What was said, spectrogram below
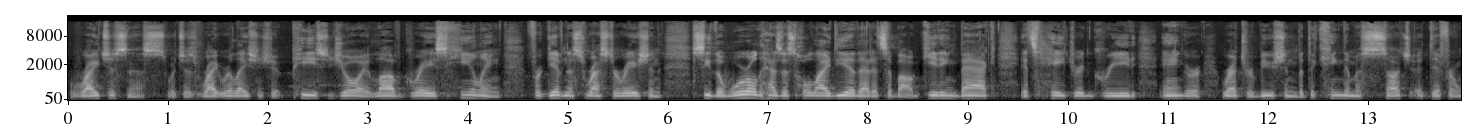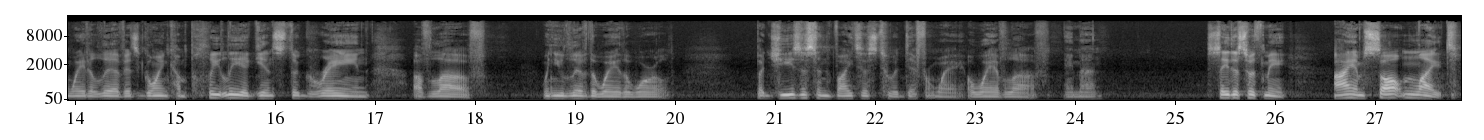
righteousness, which is right relationship, peace, joy, love, grace, healing, forgiveness, restoration. See, the world has this whole idea that it's about getting back, it's hatred, greed, anger, retribution, but the kingdom is such a different way to live. It's going completely against the grain of love when you live the way of the world. But Jesus invites us to a different way, a way of love. Amen. Say this with me I am salt and light.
